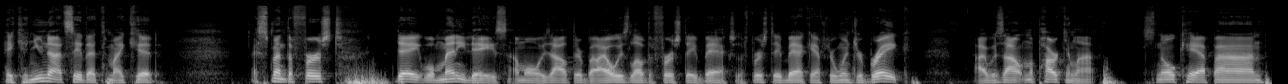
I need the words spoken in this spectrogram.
Hey, can you not say that to my kid? I spent the first day, well, many days, I'm always out there, but I always love the first day back. So the first day back after winter break, I was out in the parking lot, snow cap on,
